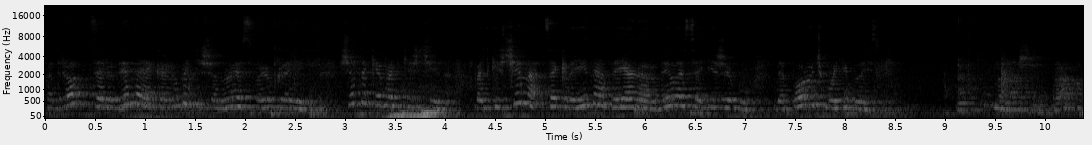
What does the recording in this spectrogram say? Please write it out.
Патріот це людина, яка любить і шанує свою країну. Що таке батьківщина? Батьківщина це країна, де я народилася і живу, де поруч мої близькі. Наступна наша вправа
